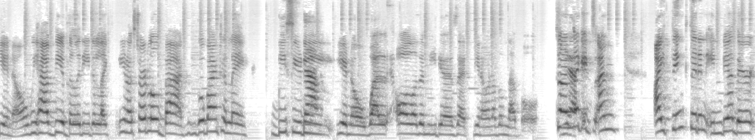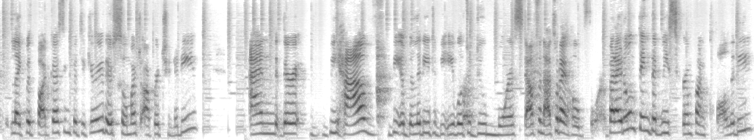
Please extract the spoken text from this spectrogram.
you know? We have the ability to like you know start a little back. We can go back to like bcd Yeah. you know while all other media is at you know another level so i'm Yeah. like i'm I think that in India, there, like with podcasting particularly, there's so much opportunity, and there we have the ability to be able to do more stuff, and that's what I hope for. But I don't think that we scrimp on quality.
